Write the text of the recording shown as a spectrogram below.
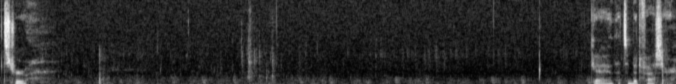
it's true. Okay, that's a bit faster.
